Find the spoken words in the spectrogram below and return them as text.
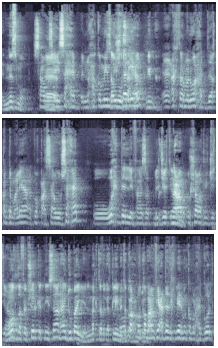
النيسمو ساووا آه. زي سحب إنه حكوا مين سووا بيشتريها آه، أكثر من واحد قدم عليها أتوقع ساووا سحب ووحدة اللي فازت بال GT نعم. R وشرت ال GTR موظف بشركة نيسان هاي دبي المكتب الإقليمي تبعهم وطبعا دبي. في عدد كبير منكم راح يقول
